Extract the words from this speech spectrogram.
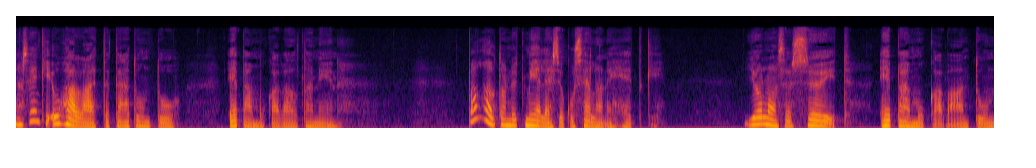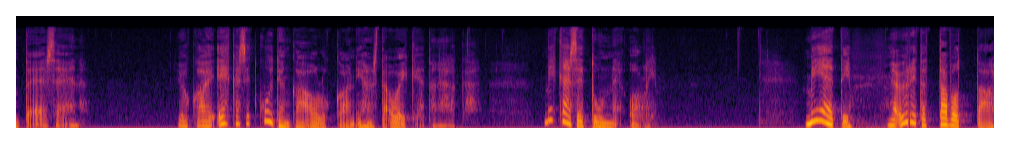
Ja senkin uhalla, että tämä tuntuu epämukavalta, niin palauta nyt mieleen joku sellainen hetki, jolloin sä söit epämukavaan tunteeseen, joka ei ehkä sitten kuitenkaan ollutkaan ihan sitä oikeaa nälkää. Mikä se tunne oli? Mieti ja yritä tavoittaa,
